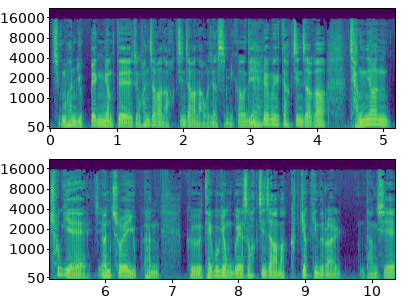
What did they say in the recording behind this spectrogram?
지금 한 600명대 지금 환자가 나 확진자가 나오지 않습니까? 근데 예. 600명대 확진자가 작년 초기에 연초에 한 그 대구 경부에서 확진자가 막 급격히 늘어날 당시에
